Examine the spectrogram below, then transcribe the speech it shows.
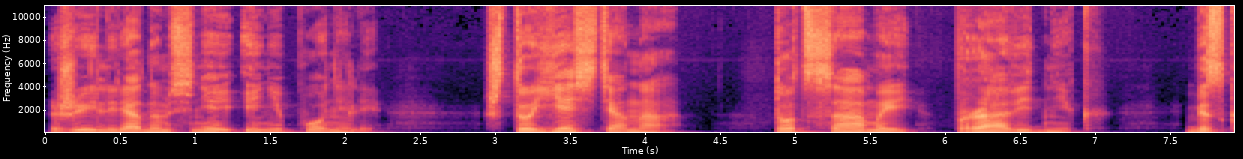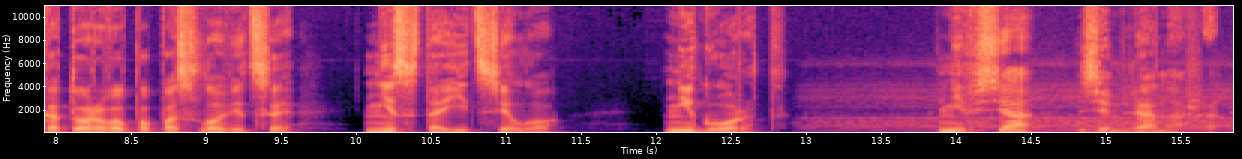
жили рядом с ней и не поняли, что есть она, тот самый праведник, без которого по пословице не стоит село, ни город, не вся земля наша.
